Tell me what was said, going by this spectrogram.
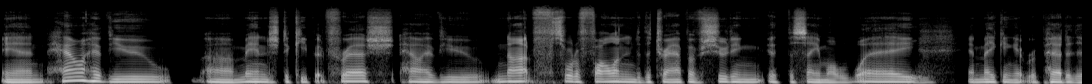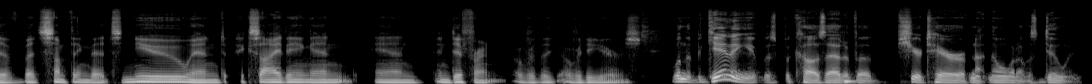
and how have you uh, managed to keep it fresh? How have you not f- sort of fallen into the trap of shooting it the same old way? Mm-hmm and making it repetitive, but something that's new and exciting and and and different over the over the years? Well, in the beginning, it was because out of a sheer terror of not knowing what I was doing.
